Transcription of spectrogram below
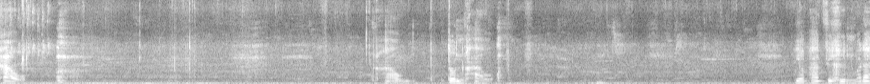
เข่าเข่า ต้นเข่าเดี๋ยวพักสิขึ้นมาได้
